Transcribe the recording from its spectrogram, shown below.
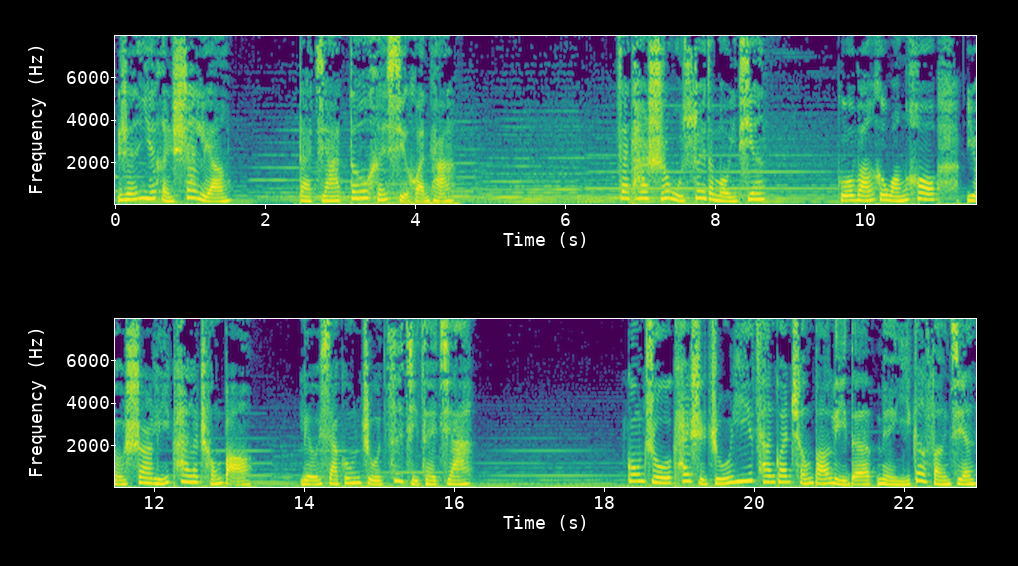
人也很善良。大家都很喜欢他。在他十五岁的某一天，国王和王后有事儿离开了城堡，留下公主自己在家。公主开始逐一参观城堡里的每一个房间，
